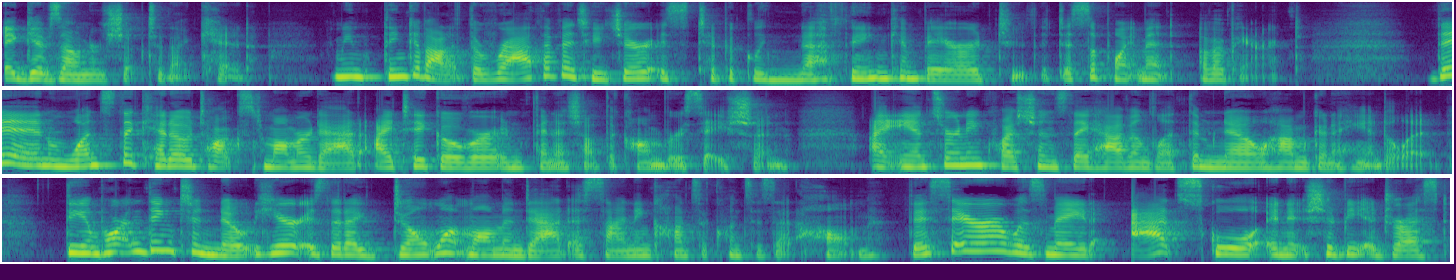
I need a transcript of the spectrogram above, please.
it gives ownership to that kid. I mean, think about it. The wrath of a teacher is typically nothing compared to the disappointment of a parent. Then, once the kiddo talks to mom or dad, I take over and finish out the conversation. I answer any questions they have and let them know how I'm going to handle it. The important thing to note here is that I don't want mom and dad assigning consequences at home. This error was made at school and it should be addressed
